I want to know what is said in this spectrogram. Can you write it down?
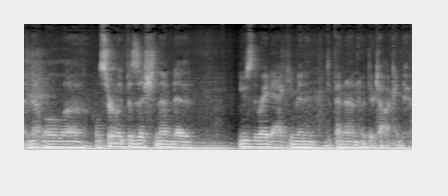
And that will uh, will certainly position them to use the right acumen and depending on who they're talking to.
